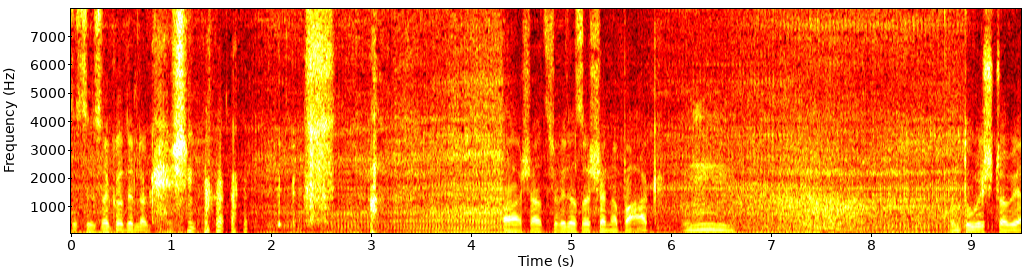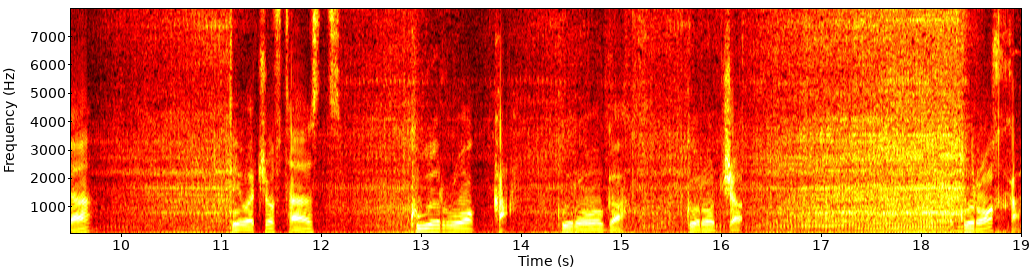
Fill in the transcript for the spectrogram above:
das ist eine gute Location. oh, schaut schon wieder so ein schöner Park. Mm. Und Durst habe ich auch. Die Ortschaft heißt Kuroka. Kuroga. Kurocha. Kurocha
